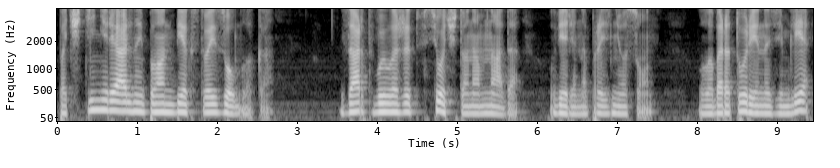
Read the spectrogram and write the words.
почти нереальный план бегства из облака. «Зарт выложит все, что нам надо», – уверенно произнес он. «В лаборатории на Земле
